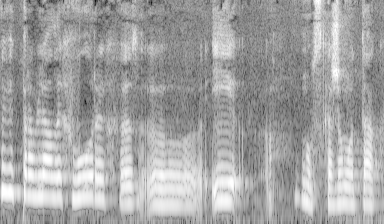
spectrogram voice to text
Ми відправляли хворих е, і, ну, скажімо так,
